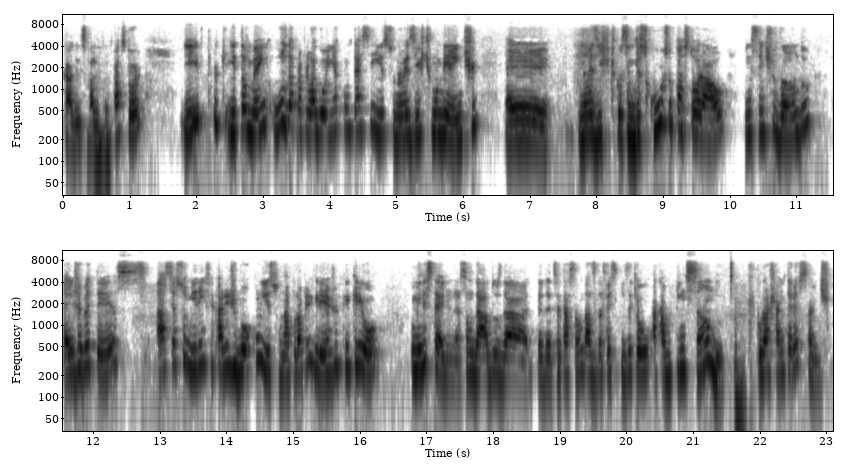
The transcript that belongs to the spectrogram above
caso eles falem com o pastor. E, e também, o uso da própria Lagoinha acontece isso, não existe um ambiente, é, não existe, tipo assim, um discurso pastoral incentivando LGBTs a se assumirem e ficarem de boa com isso, na própria igreja que criou o ministério, né? São dados da, da, da dissertação, dados da pesquisa que eu acabo pensando por achar interessante.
